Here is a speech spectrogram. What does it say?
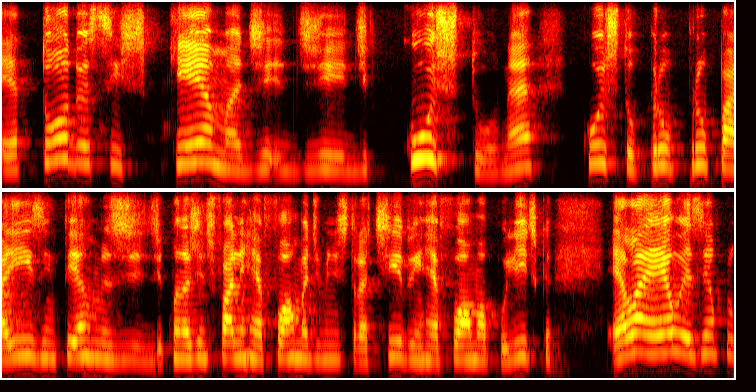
é, todo esse esquema de, de, de custo, né? Custo para o país em termos de, de, quando a gente fala em reforma administrativa, em reforma política, ela é o exemplo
